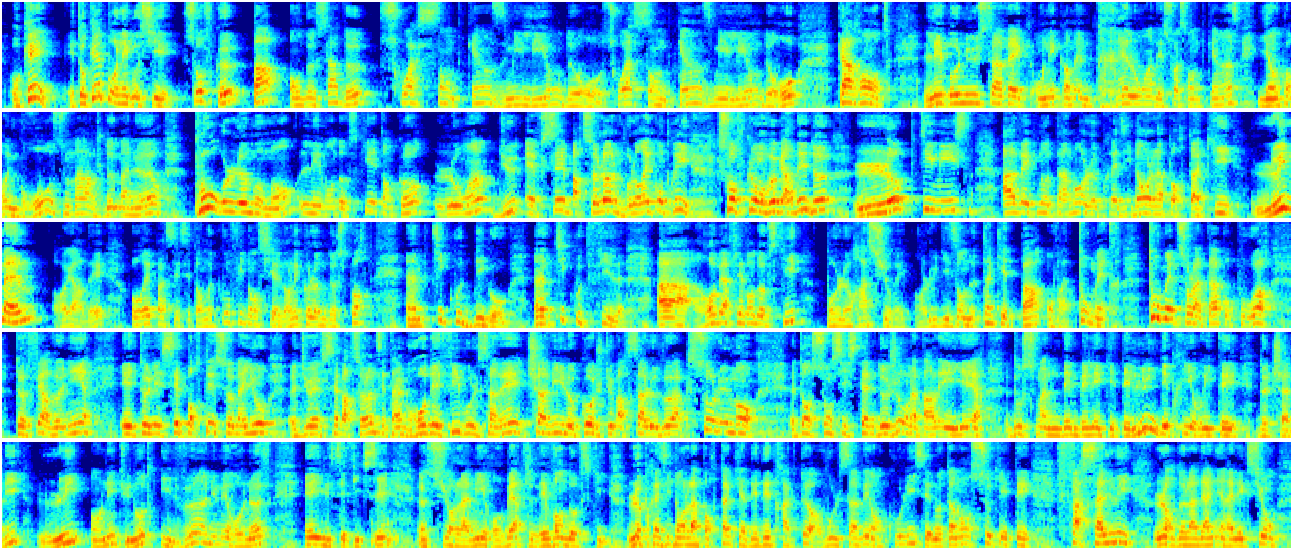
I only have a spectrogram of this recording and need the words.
ok, est ok pour négocier, sauf que pas en deçà de 75 millions d'euros. 75 millions d'euros, 40 les bonus avec, on est quand même très loin des 75, il y a encore une grosse marge de manœuvre. Pour le moment, Lewandowski est encore loin du FC Barcelone, vous l'aurez compris, sauf qu'on veut garder de l'optimisme avec notamment le président Laporta qui lui-même regardez, aurait passé, c'est en mode confidentiel dans les colonnes de sport, un petit coup de bigot, un petit coup de fil à Robert Lewandowski pour le rassurer en lui disant ne t'inquiète pas, on va tout mettre, tout mettre sur la table pour pouvoir te faire venir et te laisser porter ce maillot du FC Barcelone. C'est un gros défi, vous le savez. Xavi, le coach du Barça, le veut absolument dans son système de jeu. On a parlé hier d'Ousmane Dembélé qui était l'une des priorités de Xavi. Lui en est une autre. Il veut un numéro 9 et il s'est fixé euh, sur l'ami Robert Lewandowski. Le président Laporta qui a des détracteurs, vous le savez, en coulisses et notamment ceux qui étaient face à lui lors de la dernière élection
